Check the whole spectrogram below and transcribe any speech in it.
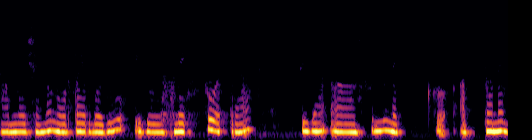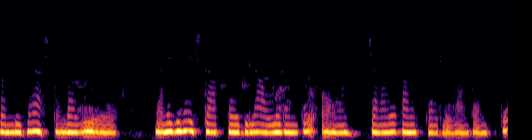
ಕಾಂಬಿನೇಷನ್ನು ನೋಡ್ತಾ ಇರ್ಬೋದು. ಇದು ನೆಕ್ಕು ಹತ್ರ ಸೀದಾ ಫುಲ್ ನೆಕ್ಕು ಹತ್ತನೇ ಬಂದಿದೆ. ಅಷ್ಟೊಂದಾಗಿ ನನಗೇನೆ ಇಷ್ಟ ಆಗ್ತಾ ಇದ್ದಿಲ್ಲ. ಅವಳಿಗಂತೂ ಚೆನ್ನಾಗೇ ಕಾಣಿಸ್ತಾ ಇರಲಿಲ್ಲ ಅಂತ ಅನಿಸುತ್ತೆ.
